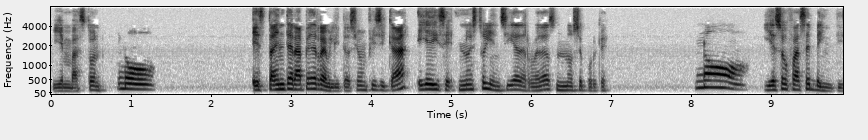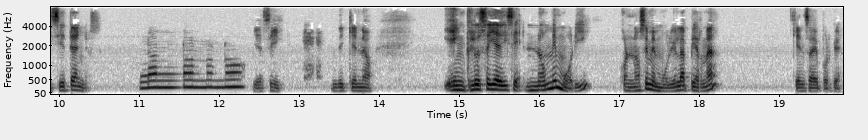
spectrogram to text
y en bastón. No. Está en terapia de rehabilitación física. Ella dice, no estoy en silla de ruedas, no sé por qué. No. Y eso fue hace 27 años. No, no, no, no. Y así, de que no. E incluso ella dice, no me morí o no se me murió la pierna. ¿Quién sabe por qué?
